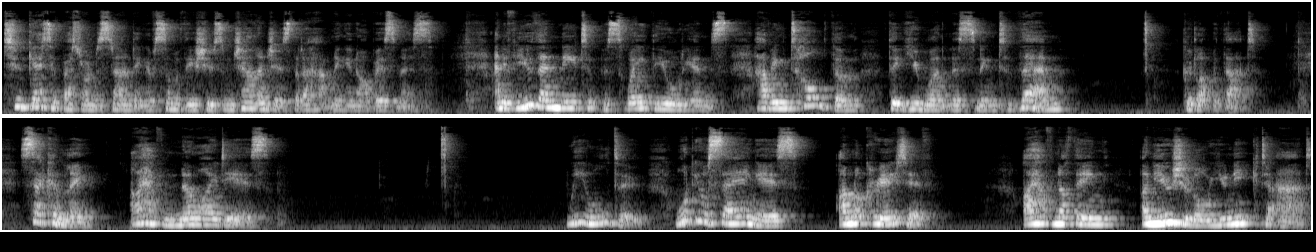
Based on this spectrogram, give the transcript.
to get a better understanding of some of the issues and challenges that are happening in our business. And if you then need to persuade the audience, having told them that you weren't listening to them, Good luck with that. Secondly, I have no ideas. We all do. What you're saying is, I'm not creative. I have nothing unusual or unique to add.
